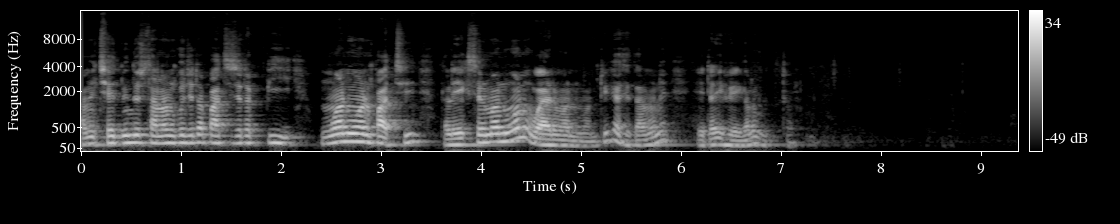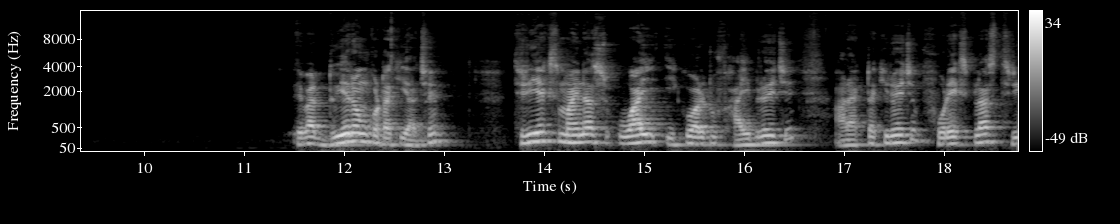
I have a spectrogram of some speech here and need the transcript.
আমি ছেদ বিন্দু স্থানাঙ্ক যেটা পাচ্ছি, সেটা পি ওয়ান ওয়ান পাচ্ছি, তাহলে এক্সের মান ওয়ান ওয়াইয়ের মান ওয়ান ঠিক আছে? তার মানে এটাই হয়ে গেল উত্তর। এবার দুইয়ের অঙ্কটা কি আছে? Three x minus y equal to five রয়েছে, আর একটা কি রয়েছে? Four x plus three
